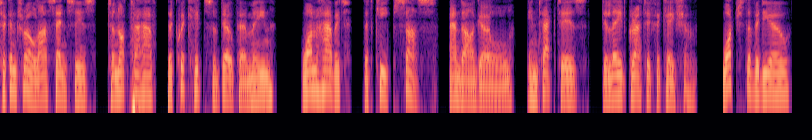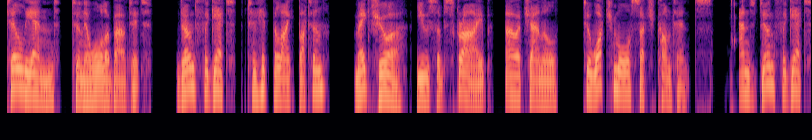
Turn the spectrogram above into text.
to control our senses, to not to have the quick hits of dopamine. One habit that keeps us and our goal intact is delayed gratification. Watch the video till the end to know all about it. Don't forget to hit the like button. Make sure you subscribe our channel to watch more such contents. And don't forget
